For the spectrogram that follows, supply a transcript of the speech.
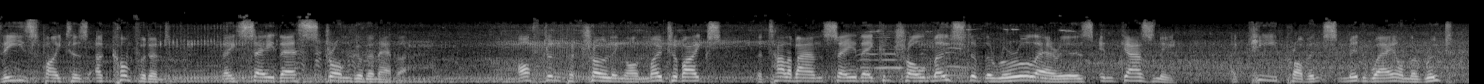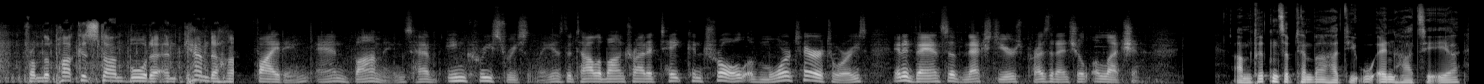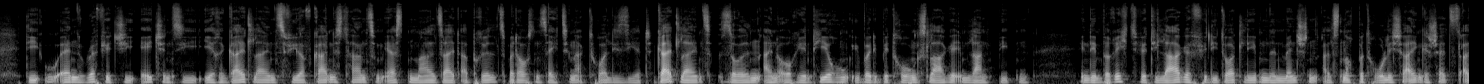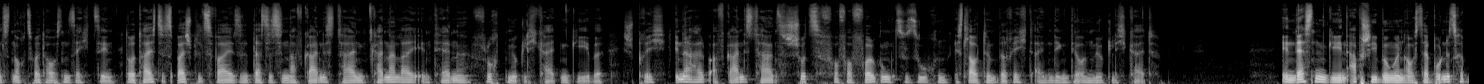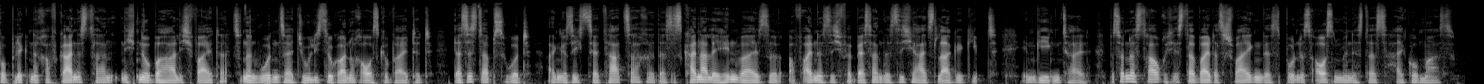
these fighters are confident. They say they're stronger than ever. Often patrolling on motorbikes, the Taliban say they control most of the rural areas in Ghazni, a key province midway on the route from the Pakistan border and Kandahar. Fighting and bombings have increased recently as the Taliban try to take control of more territories in advance of next year's presidential election. Am 3. September hat die UNHCR, die UN Refugee Agency, ihre Guidelines für Afghanistan zum ersten Mal seit April 2016 aktualisiert. Guidelines sollen eine Orientierung über die Bedrohungslage im Land bieten. In dem Bericht wird die Lage für die dort lebenden Menschen als noch bedrohlicher eingeschätzt als noch 2016. Dort heißt es beispielsweise, dass es in Afghanistan keinerlei interne Fluchtmöglichkeiten gebe. Sprich, innerhalb Afghanistans Schutz vor Verfolgung zu suchen, ist laut dem Bericht ein Ding der Unmöglichkeit. Indessen gehen Abschiebungen aus der Bundesrepublik nach Afghanistan nicht nur beharrlich weiter, sondern wurden seit Juli sogar noch ausgeweitet. Das ist absurd, angesichts der Tatsache, dass es keinerlei Hinweise auf eine sich verbessernde Sicherheitslage gibt. Im Gegenteil. Besonders traurig ist dabei das Schweigen des Bundesaußenministers Heiko Maas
